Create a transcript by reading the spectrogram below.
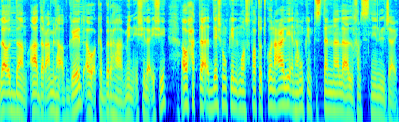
لقدام أقدر أعملها أبجريد أو أكبرها من إشي لإشي أو حتى قديش ممكن مواصفاته تكون عالية إنها ممكن تستنى للخمس سنين الجاي.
